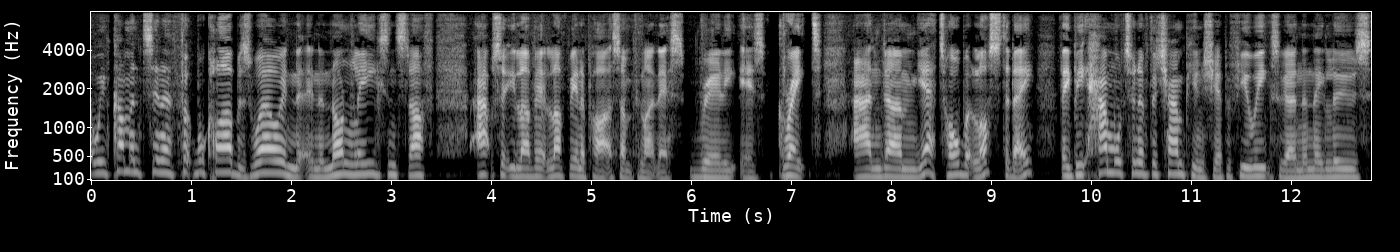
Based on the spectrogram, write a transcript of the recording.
we've come into a football club as well in in the non leagues and stuff. Absolutely love it. Love being a part of something like this. Really is great. And um, yeah, Talbot lost today. They beat Hamilton of the Championship a few weeks ago, and then they lose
